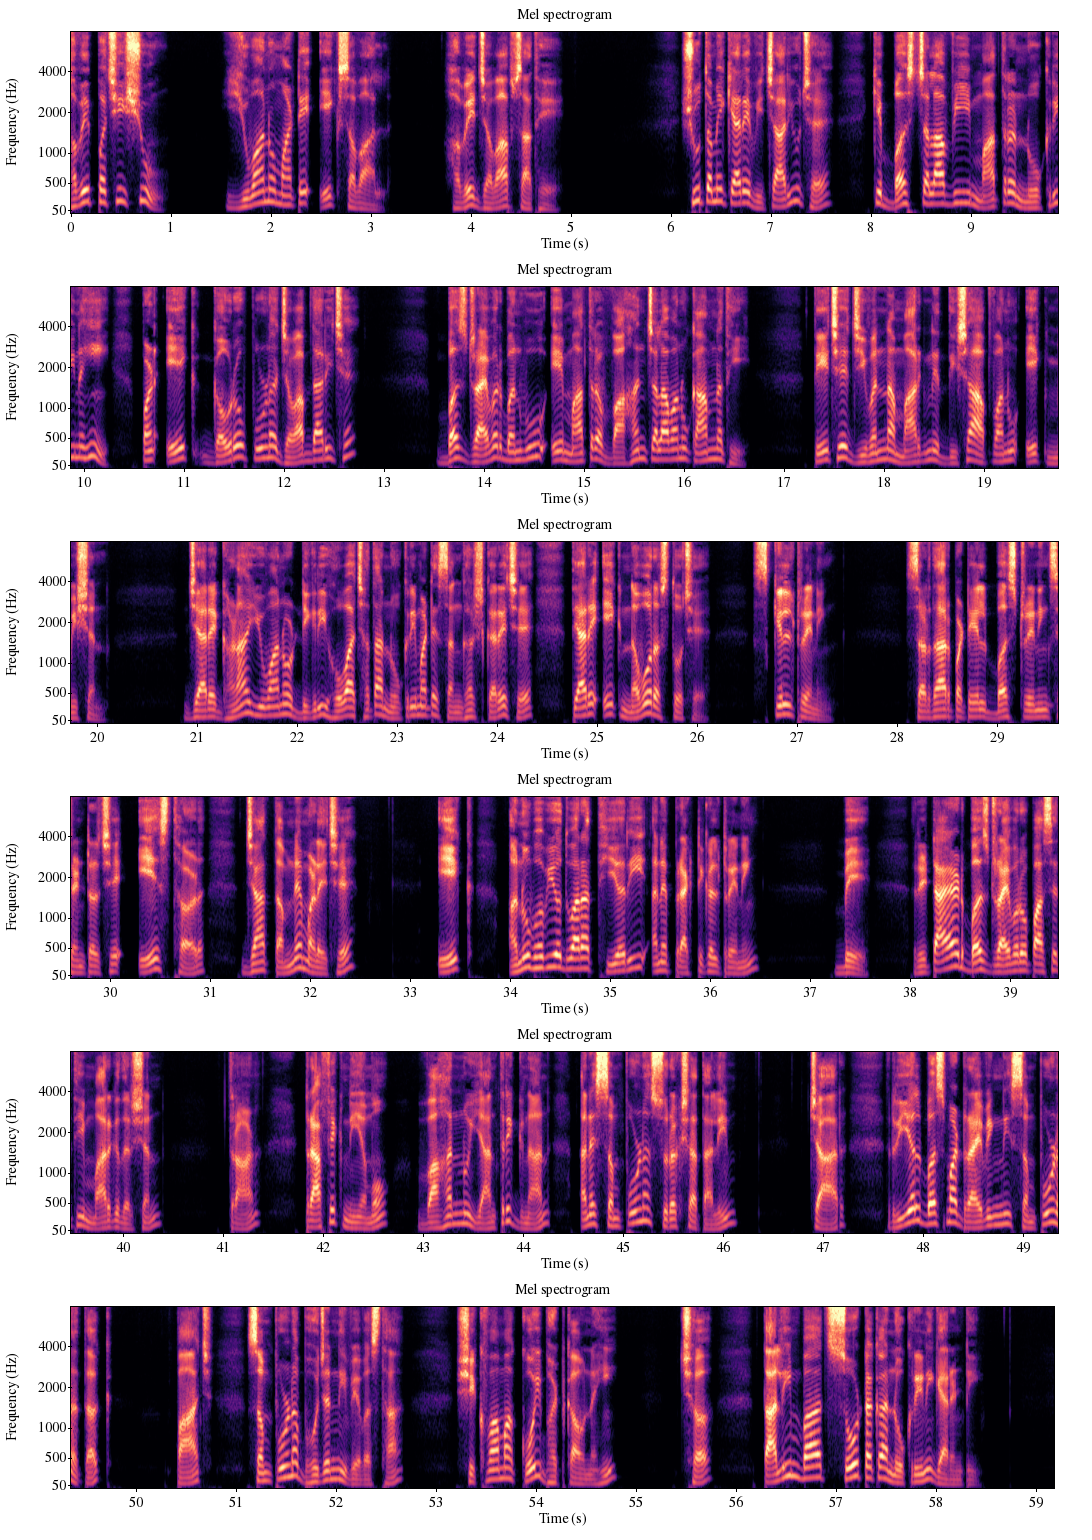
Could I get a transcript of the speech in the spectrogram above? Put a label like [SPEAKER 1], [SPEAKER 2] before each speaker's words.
[SPEAKER 1] હવે પછી શું? યુવાનો માટે એક સવાલ. હવે જવાબ સાથે. શું તમે ક્યારે વિચાર્યું છે કે બસ ચલાવવી માત્ર નોકરી નહીં, પણ એક ગૌરવપૂર્ણ જવાબદારી છે? બસ ડ્રાઈવર બનવું એ માત્ર વાહન ચલાવવાનું કામ નથી. તે છે જીવનના માર્ગને દિશા આપવાનું એક મિશન. જ્યારે ઘણા યુવાનો ડિગ્રી હોવા છતાં નોકરી માટે સંઘર્ષ કરે છે, ત્યારે એક નવો રસ્તો છે. Skill training. Sardar Patel bus training centre છે એ સ્થળ જ્યાં તમને મળે છે એક, અનુભવીઓ દ્વારા થિયરી અને પ્રેક્ટિકલ ટ્રેનિંગ. બે, રિટાયર્ડ બસ ડ્રાઈવરો પાસેથી માર્ગદર્શન. ત્રણ, ટ્રાફિક નિયમો, વાહનનું યાંત્રિક જ્ઞાન અને સંપૂર્ણ સુરક્ષા તાલીમ. ચાર, રિયલ બસમાં ડ્રાઇવિંગની સંપૂર્ણ તક. પાંચ, સંપૂર્ણ ભોજનની વ્યવસ્થા. શીખવામાં કોઈ ભટકાવ નહીં. છ તાલીમ બાદ સો ટકા નોકરીની ગેરંટી.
